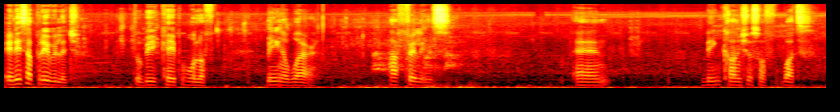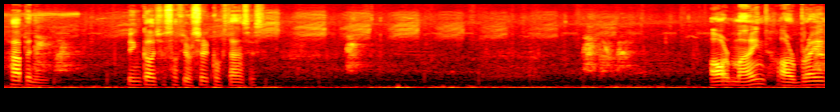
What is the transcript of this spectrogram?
It is a privilege to be capable of being aware, have feelings, and being conscious of what's happening, being conscious of your circumstances. Our mind, our brain,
